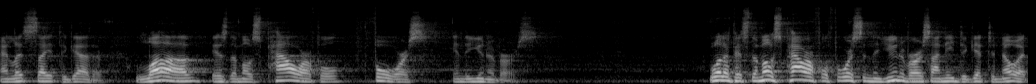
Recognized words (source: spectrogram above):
and let's say it together. Love is the most powerful force in the universe. Well, if it's the most powerful force in the universe, I need to get to know it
